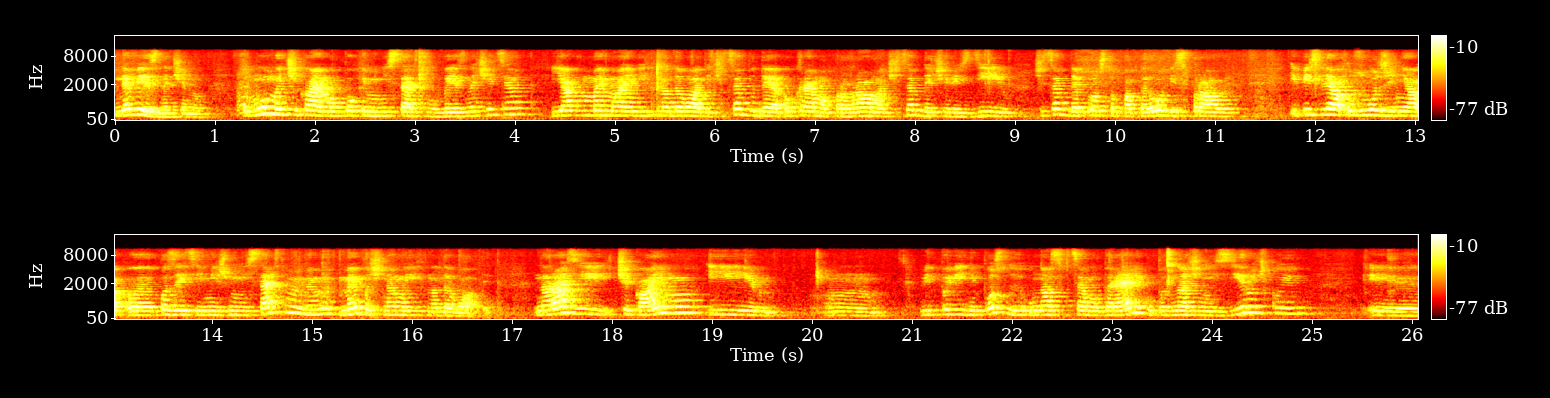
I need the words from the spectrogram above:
не визначено. Тому ми чекаємо, поки міністерство визначиться, як ми маємо їх надавати, чи це буде окрема програма, чи це буде через дію, чи це буде просто паперові справи. І після узгодження е, позицій між міністерствами ми, почнемо їх надавати. Наразі чекаємо і відповідні послуги у нас в цьому переліку позначені зірочкою, е,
